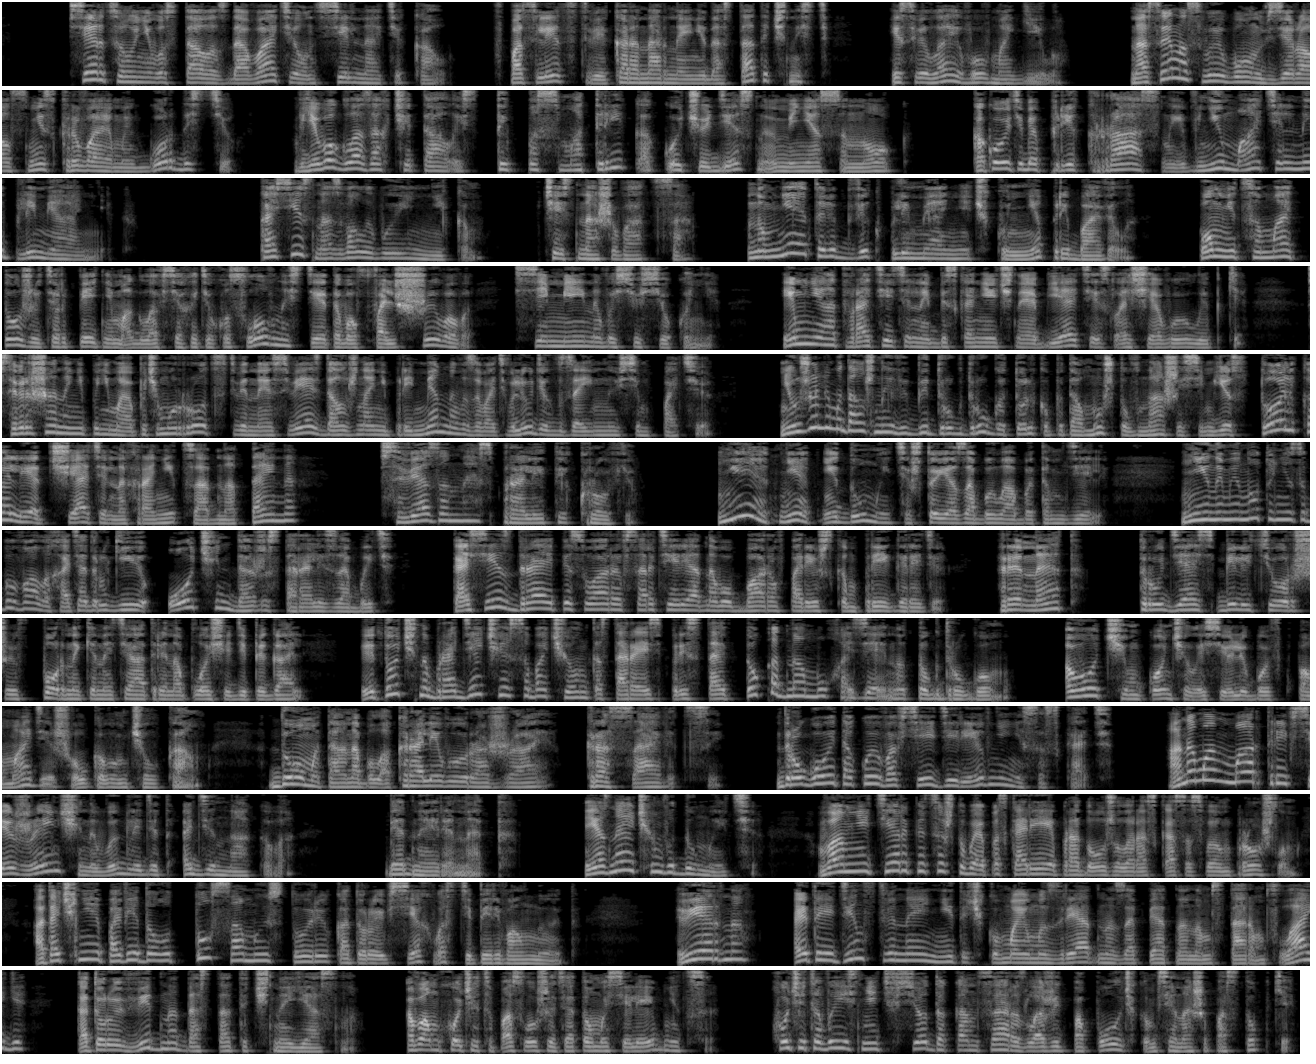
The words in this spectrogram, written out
сердце у него стало сдавать, и он сильно отекал. Впоследствии коронарная недостаточность и свела его в могилу. На сына своего он взирал с нескрываемой гордостью. В его глазах читалось «Ты посмотри, какой чудесный у меня сынок! Какой у тебя прекрасный, внимательный племянник!» Кассис назвал его и Ником в честь нашего отца. Но мне эта любви к племянничку не прибавила. Помнится, мать тоже терпеть не могла всех этих условностей, этого фальшивого семейного сюсюканья. И мне отвратительные бесконечные объятия и слащавые улыбки. Совершенно не понимаю, почему родственная связь должна непременно вызывать в людях взаимную симпатию. Неужели мы должны любить друг друга только потому, что в нашей семье столько лет тщательно хранится одна тайна, связанная с пролитой кровью? Нет, нет, не думайте, что я забыла об этом деле. Ни на минуту не забывала, хотя другие очень даже старались забыть. Кассис, драя писсуары в сортире одного бара в парижском пригороде. Ренет, трудясь билетершей в порно-кинотеатре на площади Пегаль. И точно бродячая собачонка, стараясь пристать то к одному хозяину, то к другому. Вот чем кончилась ее любовь к помаде и шелковым чулкам. Дома-то она была королевой урожая, красавицей, Другой такой во всей деревне не сыскать. А на Монмартре все женщины выглядят одинаково. Бедная Ренет. Я знаю, чем вы думаете. Вам не терпится, чтобы я поскорее продолжила рассказ о своем прошлом, а точнее поведала ту самую историю, которая всех вас теперь волнует. Верно, это единственная ниточка в моем изрядно запятнанном старом флаге, которую видно достаточно ясно. Вам хочется послушать о Томасе Лейбнице, Хочется выяснить все до конца, разложить по полочкам все наши поступки.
